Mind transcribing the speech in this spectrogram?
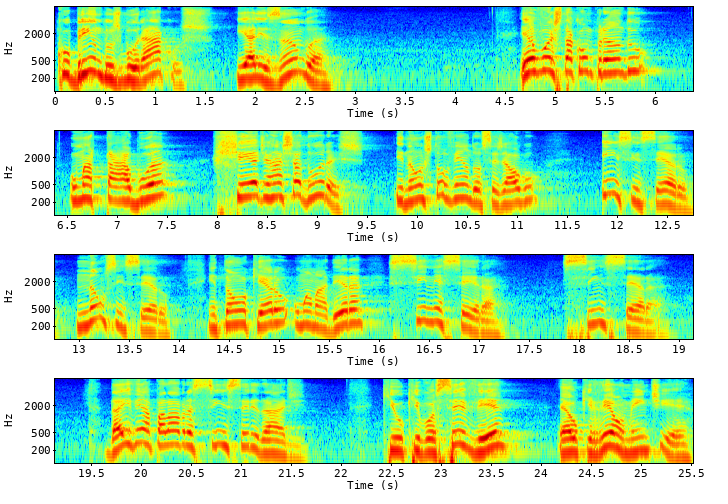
cobrindo os buracos e alisando-a, eu vou estar comprando uma tábua cheia de rachaduras e não estou vendo, ou seja, algo insincero, não sincero. Então eu quero uma madeira sincera, sincera. Daí vem a palavra sinceridade, que o que você vê é o que realmente é.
